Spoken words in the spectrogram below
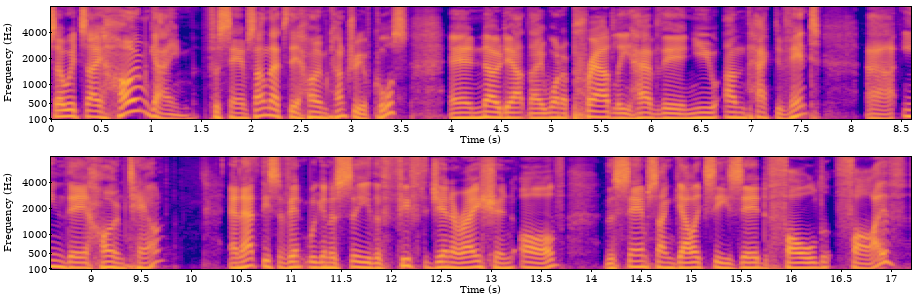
So it's a home game for Samsung. That's their home country, of course. And no doubt they want to proudly have their new Unpacked event uh, in their hometown. And at this event, we're going to see the fifth generation of the Samsung Galaxy Z Fold 5.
